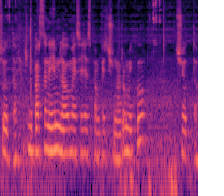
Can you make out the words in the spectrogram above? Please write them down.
చూద్దాం. మీ పర్సన్ ఏం లవ్ మెసేజెస్ పంపించున్నారో మీకు చూద్దాం.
